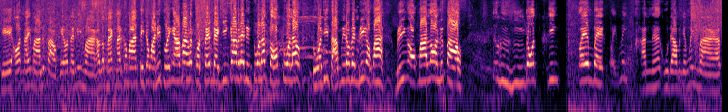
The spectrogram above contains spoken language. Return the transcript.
Chaos Knight มาหรือเปล่า Chaos Knight ไม่มาครับแล้ว Magnus เข้ามาตีจังหวะนี้สวยงามมากแล้วกด Flame Break ยิงก้าไปได้หนึ่งตัวแล้วสองตัวแล้ว ตัวที่สามวีโรเป็น blink ออกมา blink ออกมารอดหรือเปล่าอื้ออโดนยิง Flame Break ไปไม่ทันนะฮะ cooldown มันยังไม่มาครับ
